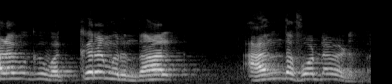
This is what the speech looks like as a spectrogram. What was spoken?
அளவுக்கு வக்கரம் இருந்தால் அந்த ஃபோட்டோவை எடுப்பேன்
